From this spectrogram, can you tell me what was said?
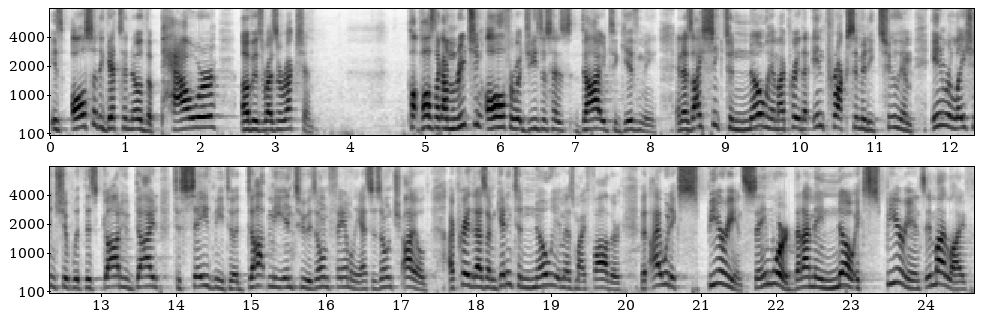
is also to get to know the power of his resurrection. Paul's like, I'm reaching all for what Jesus has died to give me. And as I seek to know him, I pray that in proximity to him, in relationship with this God who died to save me, to adopt me into his own family as his own child, I pray that as I'm getting to know him as my father, that I would experience, same word, that I may know, experience in my life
